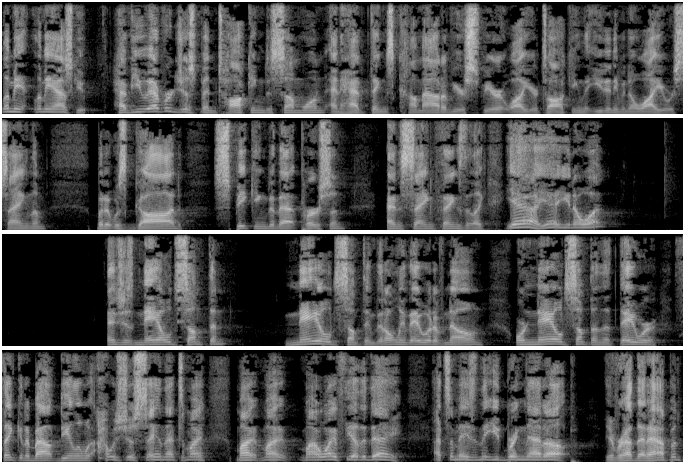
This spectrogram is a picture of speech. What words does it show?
Let me, let me ask you, have you ever just been talking to someone and had things come out of your spirit while you're talking that you didn't even know why you were saying them? But it was God speaking to that person and saying things that like, yeah, yeah, you know what? And just nailed something, nailed something that only they would have known or nailed something that they were thinking about dealing with. I was just saying that to my, my, my, my wife the other day. That's amazing that you'd bring that up. You ever had that happen?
